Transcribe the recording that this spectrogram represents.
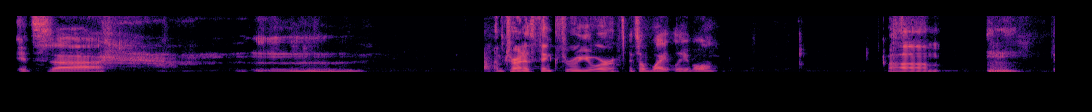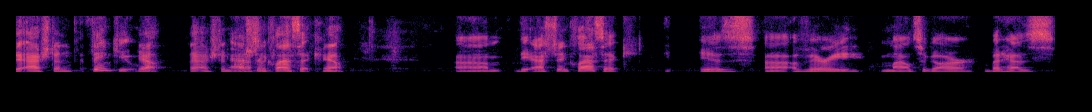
It's uh. I'm trying to think through your It's a white label. um, the Ashton, Thank you. Yeah, the Ashton, Ashton Classic. Classic. Yeah. Um, the Ashton Classic is uh, a very mild cigar, but has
